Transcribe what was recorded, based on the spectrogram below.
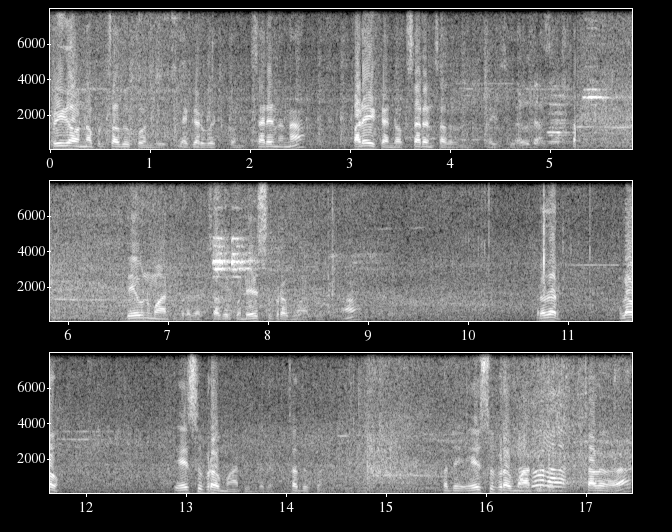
ఫ్రీగా ఉన్నప్పుడు చదువుకోండి దగ్గర పెట్టుకోండి. సరేనన్నా? పడేయకండి ఒకసారి చదవండి. ప్లీజ్. దేవుని మాట బ్రదర్ చదువుకోండి. యేసుప్రభు మాటలు. ఆ? బ్రదర్ హలో యేసుప్రభు మాటలు బ్రదర్ చదువుకోండి. అదే యేసుప్రభు మాటలు. brother. చదవరా?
